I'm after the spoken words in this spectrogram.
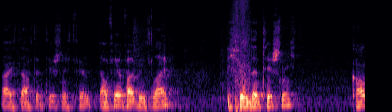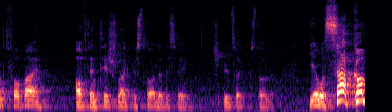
Ah, ich darf den Tisch nicht filmen. Auf jeden Fall bin ich live. Ich filme den Tisch nicht. Kommt vorbei. Auf den Tisch lag Pistole, deswegen. Spielzeugpistole. Yeah, what's up? Kommt!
